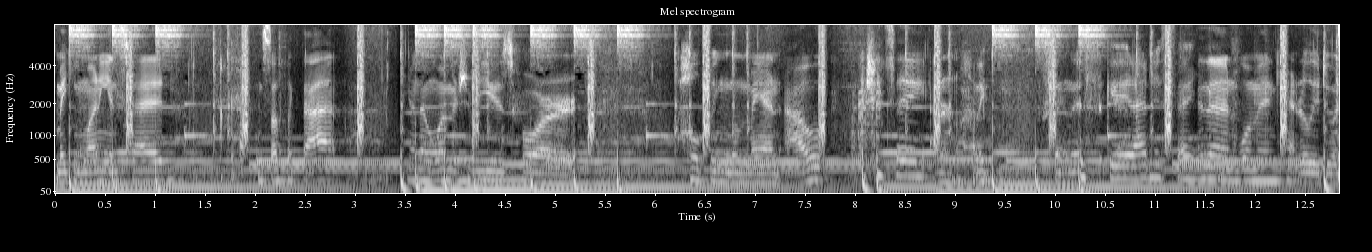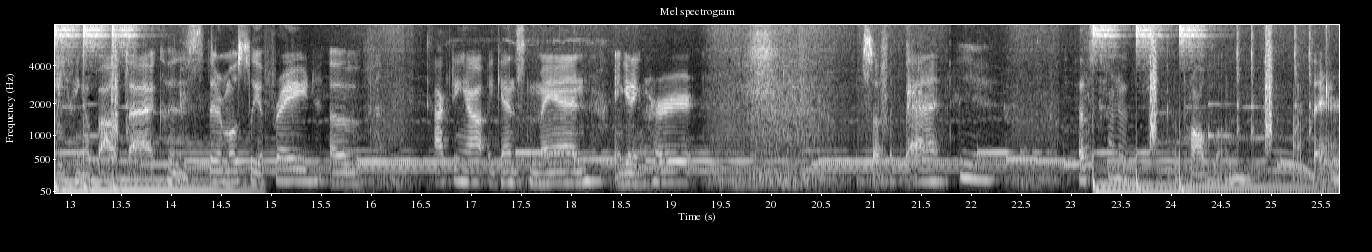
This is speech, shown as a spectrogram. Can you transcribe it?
making money instead and stuff like that. And then women should used for helping the man out, I should say. I don't know how to explain this. It's good. I understand. And then women can't really do anything about that because they're mostly afraid of acting out against the man and getting hurt. Stuff like that. yeah. That's kind of a problem out there.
